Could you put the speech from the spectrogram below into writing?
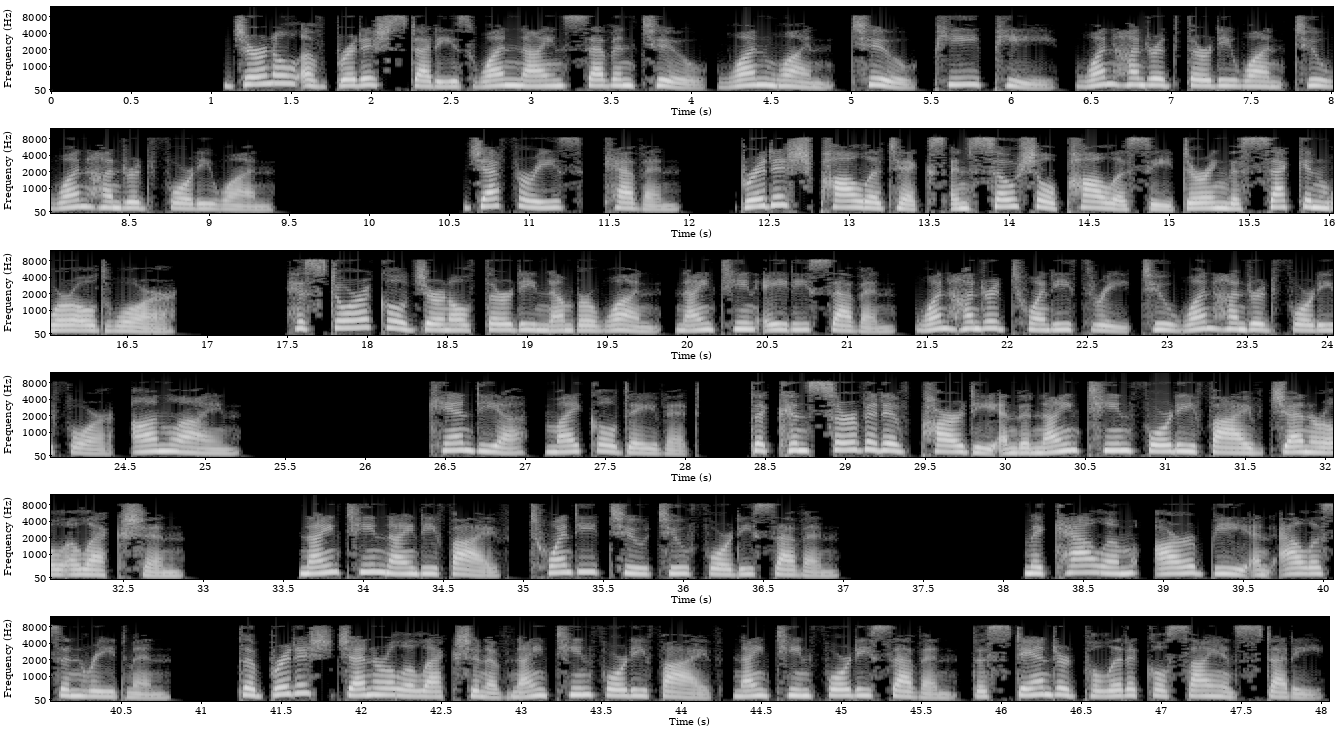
Journal of British Studies 1972-11-2 pp 131 to 141 Jefferies, Kevin British Politics and Social Policy During the Second World War. Historical Journal 30 No. 1, 1987, 123-144, online Kandiah, Michael David. The Conservative Party and the 1945 General Election. 1995, 22-47. McCallum, R. B. and Alison Readman. The British general election of 1945-1947, The Standard Political Science Study.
